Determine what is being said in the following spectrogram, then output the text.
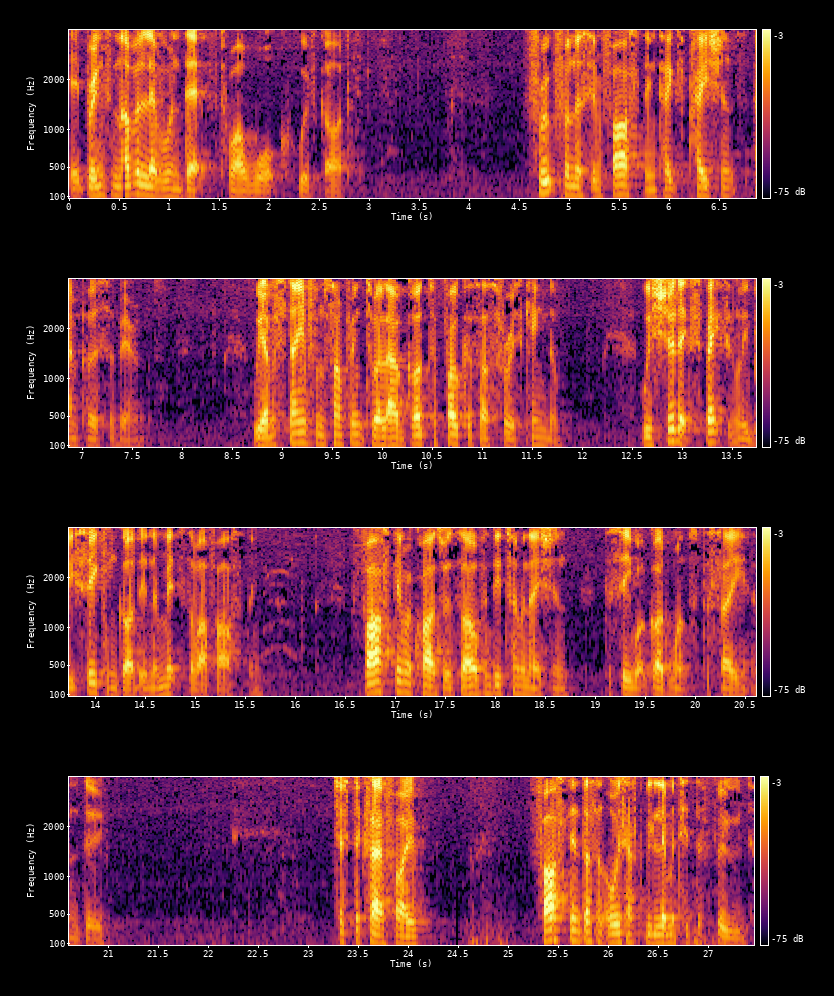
It brings another level and depth to our walk with God. Fruitfulness in fasting takes patience and perseverance. We abstain from something to allow God to focus us for his kingdom. We should expectantly be seeking God in the midst of our fasting. Fasting requires resolve and determination to see what God wants to say and do. Just to clarify, fasting doesn't always have to be limited to food.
